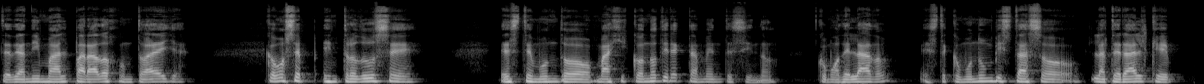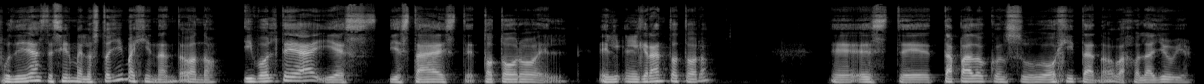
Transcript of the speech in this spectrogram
de animal parado junto a ella. Cómo se introduce este mundo mágico, no directamente, sino como de lado, este, como en un vistazo lateral que pudieras decir, me lo estoy imaginando o no. Y voltea y es, y está este Totoro, el, el, gran Totoro, eh, este, tapado con su hojita, ¿no? Bajo la lluvia.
